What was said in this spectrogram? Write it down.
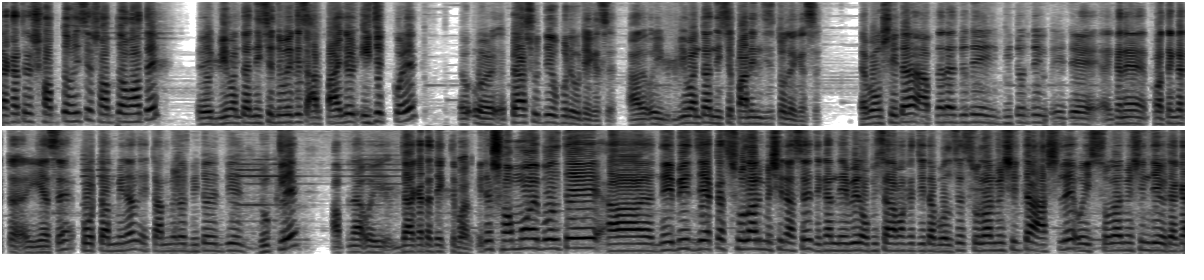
দেখা যাচ্ছে শব্দ হয়েছে, শব্দ হওয়াতে বিমানটা নিচে ডুবে গেছে আর পাইলট ইজেক্ট করে প্যারাশুট দিয়ে উপরে উঠে গেছে আর ওই বিমানটা নিচে পানির নিচে চলে গেছে। এবং সেটা আপনারা যদি ভিতর দিয়ে, এই যে এখানে পতেঙ্গার ইয়ে আছে, পোর্ট টার্মিনাল, এই টার্মিনাল ভিতরে দিয়ে ঢুকলে আপনার ওই জায়গাটা দেখতে পারবেন এটা সময় বলতে নেভির যে একটা সোলার মেশিন আছে যেখানে নেভির অফিসার আমাকে যেটা বলছে সোলার মেশিনটা আসলে ওই সোলার মেশিন দিয়ে ওটাকে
